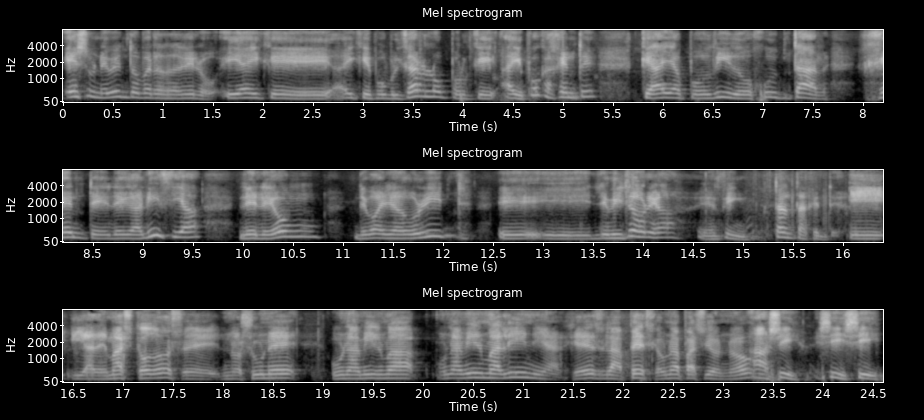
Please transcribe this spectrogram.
Es un evento verdadero y hay que, hay que publicarlo porque hay poca gente que haya podido juntar gente de Galicia, de León, de Valladolid, y, de Vitoria, en fin, tanta gente. Y, y además todos eh, nos une una misma, una misma línea, que es la pesca, una pasión, ¿no? Ah, sí, sí, sí.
